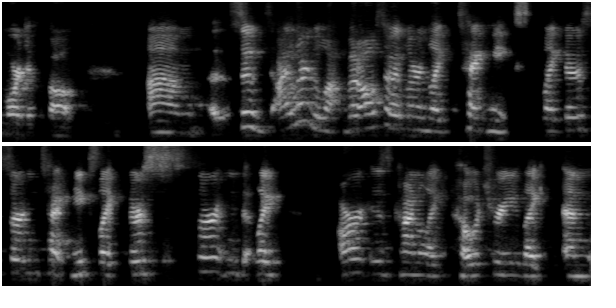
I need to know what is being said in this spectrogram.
more difficult. Um, so I learned a lot, but also I learned like techniques. Like there's certain techniques, like there's certain, like art is kind of like poetry, like, and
